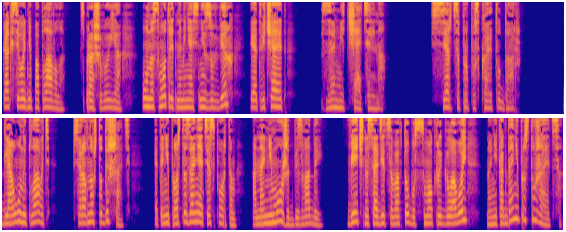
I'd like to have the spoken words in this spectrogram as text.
«Как сегодня поплавала?» — спрашиваю я. Уна смотрит на меня снизу вверх и отвечает «Замечательно». Сердце пропускает удар. Для Уны плавать — все равно, что дышать. Это не просто занятие спортом. Она не может без воды. Вечно садится в автобус с мокрой головой, но никогда не простужается.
